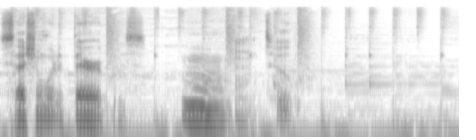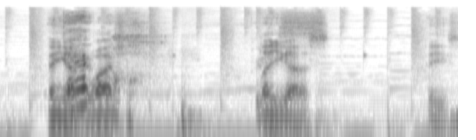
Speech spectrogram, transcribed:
session with a therapist. Mm. Mm, too. Thank you guys for watching. Oh, Love you guys. Peace.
